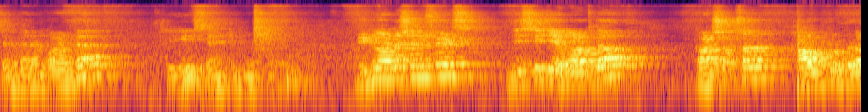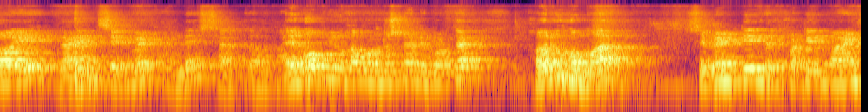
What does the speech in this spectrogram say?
7.3 centimetre did you understand friends this is about the construction how to draw a line segment and a circle i hope you have understood about that for your homework 17 14 point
